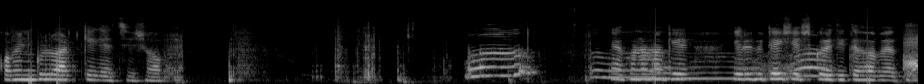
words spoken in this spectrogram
কমেন্টগুলো আটকে গেছে সব এখন আমাকে এলবিটাই শেষ করে দিতে হবে এখন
